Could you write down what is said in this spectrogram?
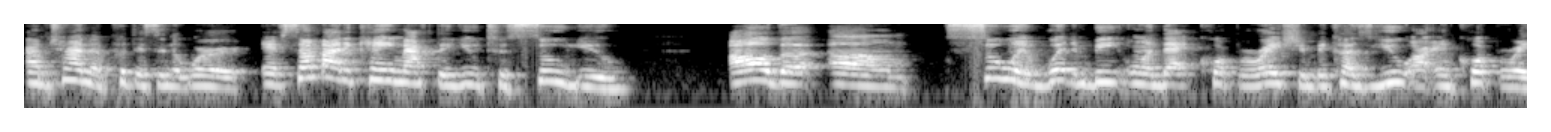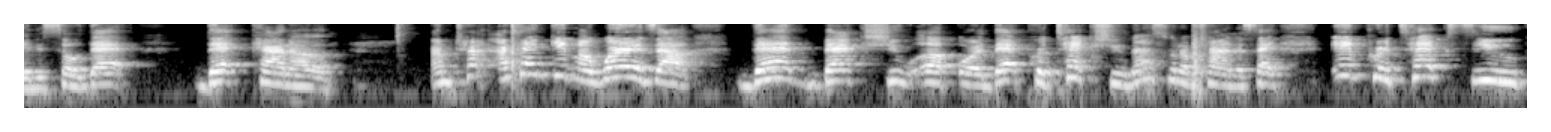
I'm trying to put this in the word. If somebody came after you to sue you, all the um suing wouldn't be on that corporation because you are incorporated. So that that kind of I'm trying I can't get my words out. That backs you up or that protects you. That's what I'm trying to say. It protects you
